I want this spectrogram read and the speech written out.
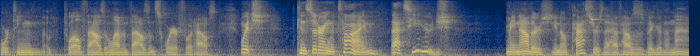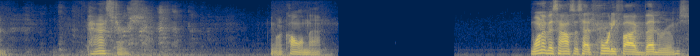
14, 12,000, 11,000 square foot house, which, considering the time, that's huge. I mean, now there's, you know, pastors that have houses bigger than that. Pastors. You want to call them that. One of his houses had 45 bedrooms.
